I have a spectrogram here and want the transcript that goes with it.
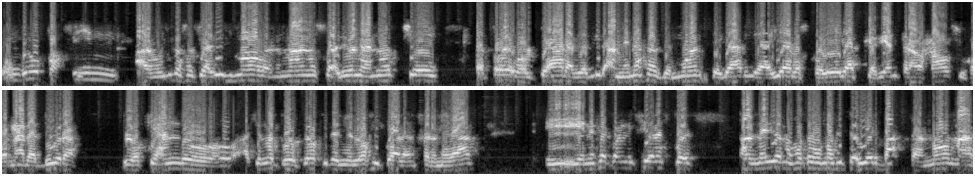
un grupo afín al movimiento socialismo, hermanos, salió en la noche, trató de golpear, había amenazas de muerte, y ahí a los colegas que habían trabajado su jornada dura, bloqueando, haciendo bloqueo epidemiológico a la enfermedad, y en esas condiciones, pues, al medio nosotros hemos dicho ayer, basta, no más.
